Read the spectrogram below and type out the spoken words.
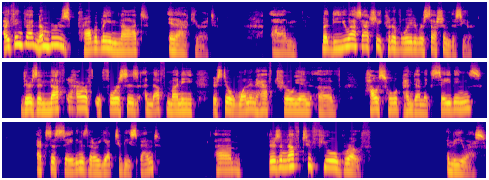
I think that number is probably not inaccurate. Um, but the US actually could avoid a recession this year. There's enough yeah. powerful forces, enough money. There's still one and a half trillion of household pandemic savings, excess savings that are yet to be spent. Um, there's enough to fuel growth in the US.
